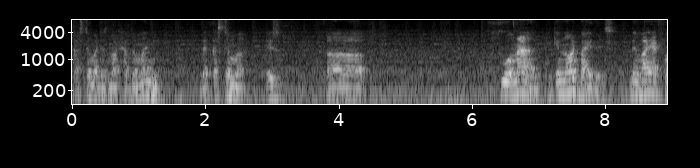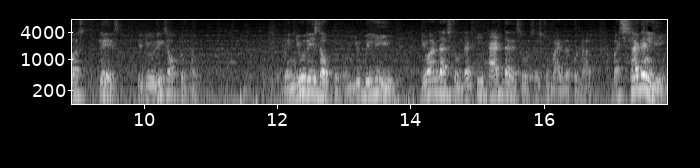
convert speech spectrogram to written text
customer does not have the money. That customer is uh, to a man, he cannot buy this, then why at first place did you reach out to him? When you reached out to him, you believed, you understood that he had the resources to buy the product, but suddenly,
